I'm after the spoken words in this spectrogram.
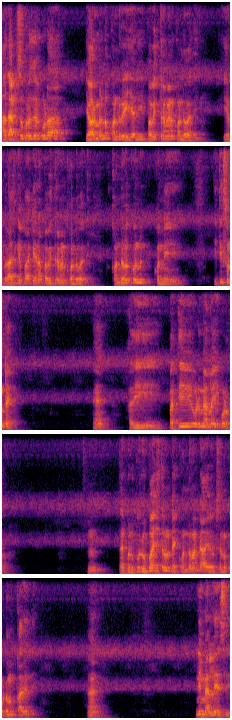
ఆ డాక్టర్ సుబ్బరాజు గారు కూడా ఎవరి మీద కొండ వేయాలి పవిత్రమైన కొండవ అది. ఏ రాజకీయ పార్టీ అయినా పవిత్రమైన కొండవ అది. కొండవ కొన్ని కొన్ని ఇథిక్స్ ఉంటాయి. అది ప్రతి ఒడి మెల్ల వేయకూడదు. దానికి కొన్ని బరువు బాధ్యతలు ఉంటాయి. కొండం అంటే ఆ యొక్క చిన్న కుటుంబం కాదు అది నీ మెల్ల వేసి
